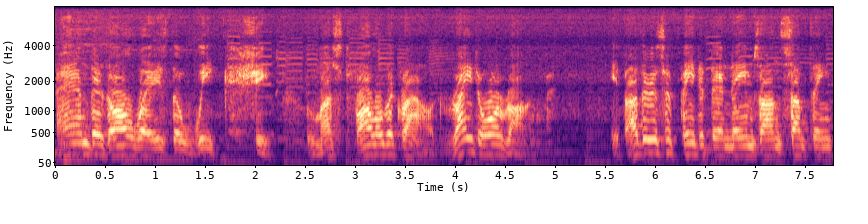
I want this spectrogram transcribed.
And there's always the weak sheep who must follow the crowd, right or wrong. If others have painted their names on something,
